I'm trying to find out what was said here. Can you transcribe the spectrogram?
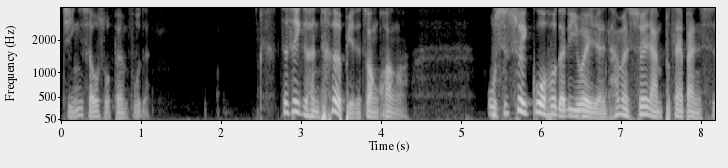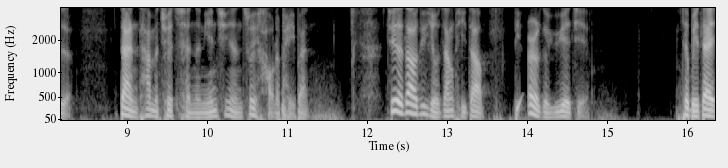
谨守所吩咐的。这是一个很特别的状况啊！五十岁过后的立位人，他们虽然不再办事了，但他们却成了年轻人最好的陪伴。接着到第九章提到第二个逾越节，特别在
